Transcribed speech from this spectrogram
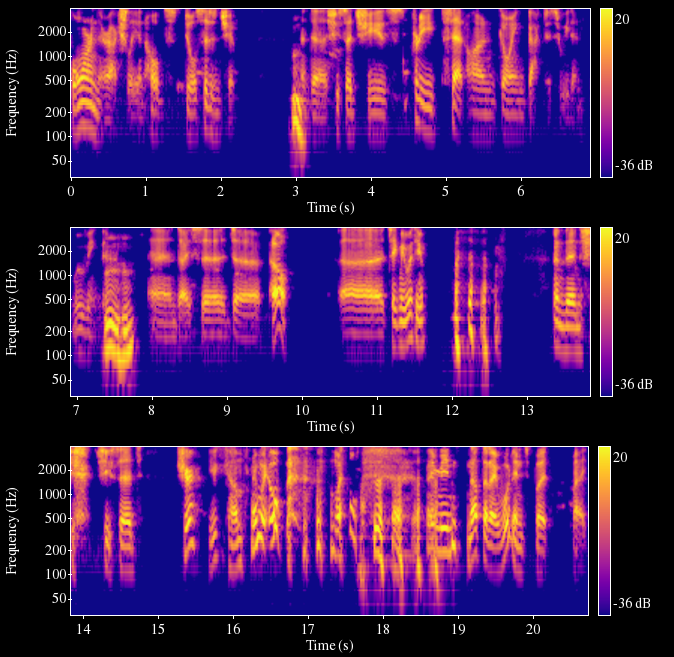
born there actually and holds dual citizenship. Hmm. And uh, she said she's pretty set on going back to Sweden, moving there. hmm And I said, uh, "Oh, uh, take me with you." and then she she said, "Sure, you can come." I went, "Oh, well." I mean, not that I wouldn't, but I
